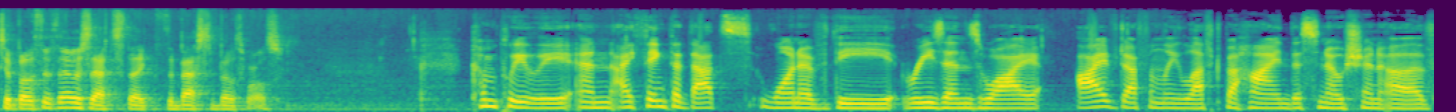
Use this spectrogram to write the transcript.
to both of those, that's like the best of both worlds. Completely. And I think that that's one of the reasons why I've definitely left behind this notion of,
